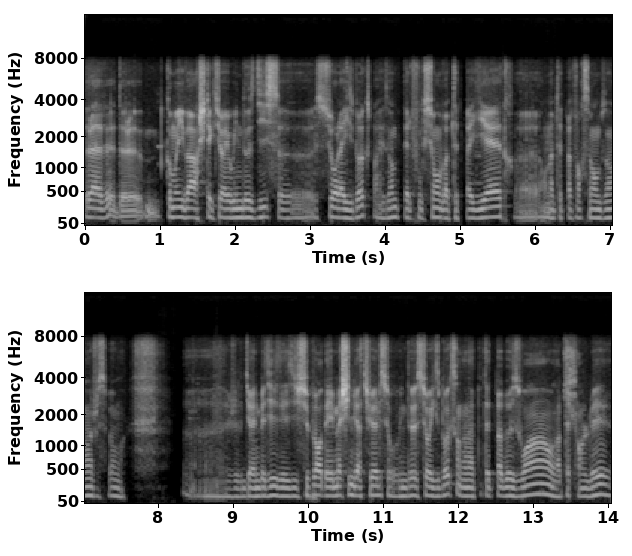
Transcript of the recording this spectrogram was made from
De la, de, comment il va architecturer Windows 10 euh, sur la Xbox par exemple. Telle fonction va peut-être pas y être euh, on n'a peut-être pas forcément besoin je sais pas moi. Euh, je vais dire une bêtise du support des machines virtuelles sur Windows sur Xbox on en a peut-être pas besoin on va peut-être l'enlever.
